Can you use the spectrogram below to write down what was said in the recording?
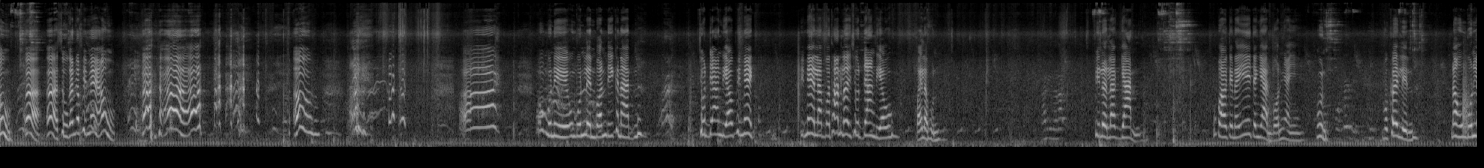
อ้าเออเออสู้กันกับพี่แม่ เอ้าเออเออเออเอ้าอ้ายอุ้มบุญนี่อุ้มบุญเล่นบอลดีขนาด ชุดย่างเดียวพี่แม่ พี่แม่รับประทันเลยชุดย่างเดียว ไปละคุณพี่เลิศลักยานผู้เป่าจังไหนจังยานบอลใหญ่คุณบ่เคยเล่น น้องอุ้มบุญแ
